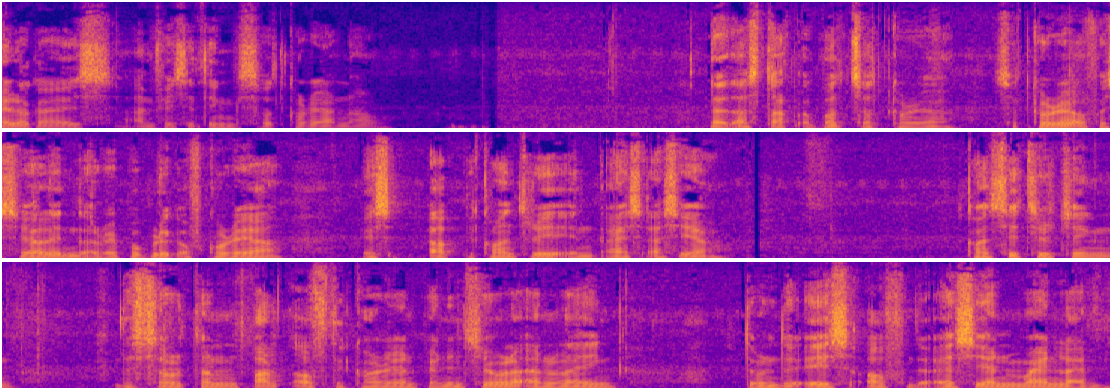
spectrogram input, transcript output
Hello guys, I'm visiting South Korea now. Let us talk about South Korea. South Korea, officially the Republic of Korea, is a country in East Asia, constituting the southern part of the Korean peninsula and lying to the east of the Asian mainland.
